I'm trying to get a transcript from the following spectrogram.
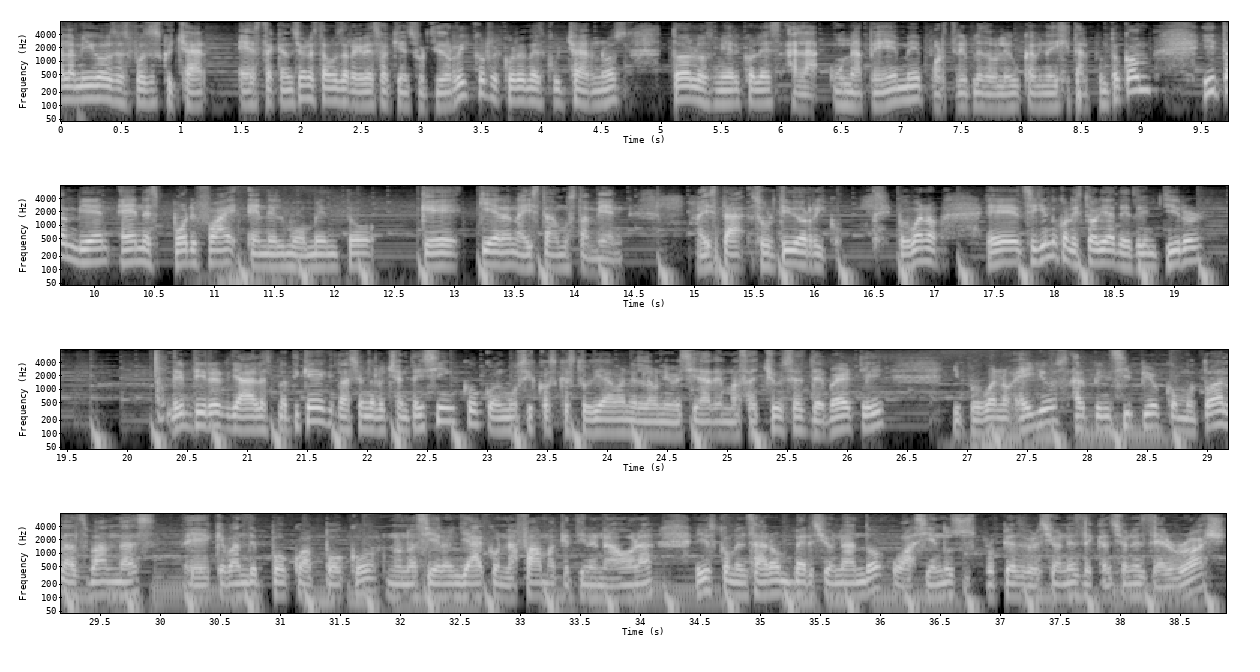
tal amigos? Después de escuchar esta canción, estamos de regreso aquí en Surtido Rico. Recuerden escucharnos todos los miércoles a la 1 pm por www.cabinadigital.com y también en Spotify en el momento que quieran, ahí estamos también. Ahí está, Surtido Rico. Pues bueno, eh, siguiendo con la historia de Dream Theater, Dream Theater ya les platiqué, nació en el 85 con músicos que estudiaban en la Universidad de Massachusetts de Berkeley. Y pues bueno, ellos al principio, como todas las bandas eh, que van de poco a poco, no nacieron ya con la fama que tienen ahora, ellos comenzaron versionando o haciendo sus propias versiones de canciones de Rush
